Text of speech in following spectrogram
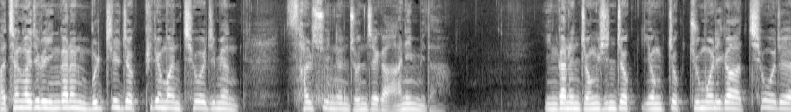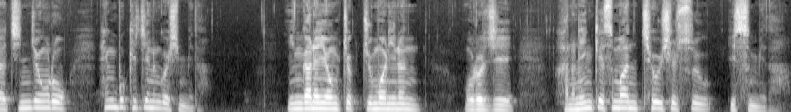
마찬가지로 인간은 물질적 필요만 채워지면 살 수 있는 존재가 아닙니다. 인간은 정신적, 영적 주머니가 채워져야 진정으로 행복해지는 것입니다. 인간의 영적 주머니는 오로지 하나님께서만 채우실 수 있습니다.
